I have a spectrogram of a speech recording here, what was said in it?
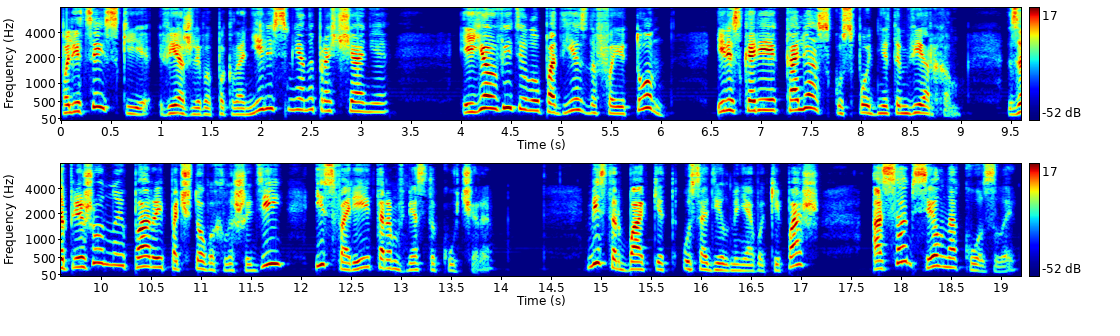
Полицейские вежливо поклонились мне на прощание, и я увидела у подъезда фаэтон, или, скорее, коляску с поднятым верхом, запряженную парой почтовых лошадей и с форейтером вместо кучера. Мистер Бакет усадил меня в экипаж, а сам сел на козлы.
